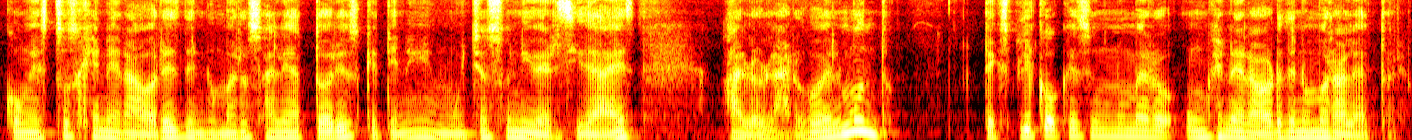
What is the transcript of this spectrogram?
con estos generadores de números aleatorios que tienen en muchas universidades a lo largo del mundo. Te explico qué es un, número, un generador de número aleatorio.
